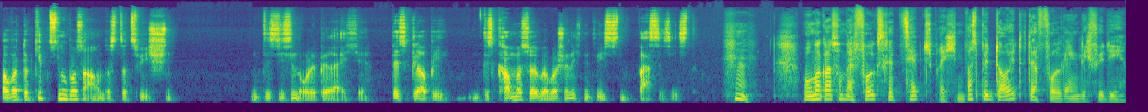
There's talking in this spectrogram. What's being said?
Aber da gibt es nur was anderes dazwischen. Und das ist in alle Bereiche. Das glaube ich. Und das kann man selber wahrscheinlich nicht wissen, was es ist. Hm. Wo wir gerade vom Erfolgsrezept sprechen, was bedeutet Erfolg eigentlich für dich?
